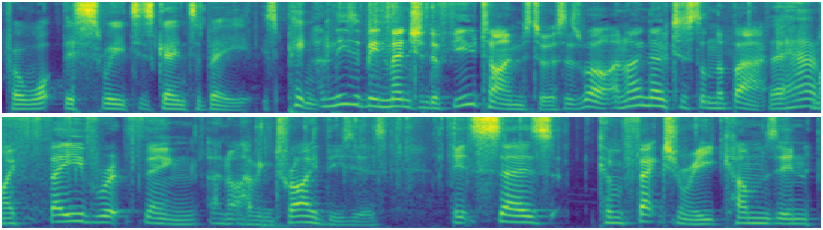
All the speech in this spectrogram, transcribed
for what this sweet is going to be. It's pink. And these have been mentioned a few times to us as well. And I noticed on the back, They have. my favourite thing, and not having tried these is, it says confectionery comes in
